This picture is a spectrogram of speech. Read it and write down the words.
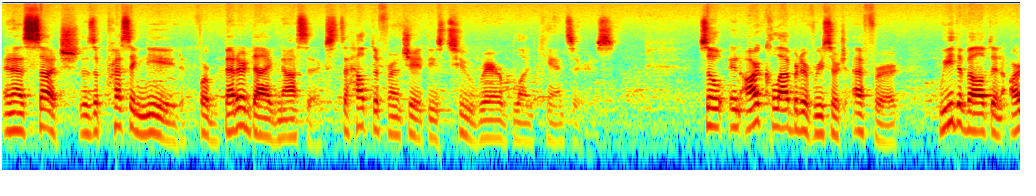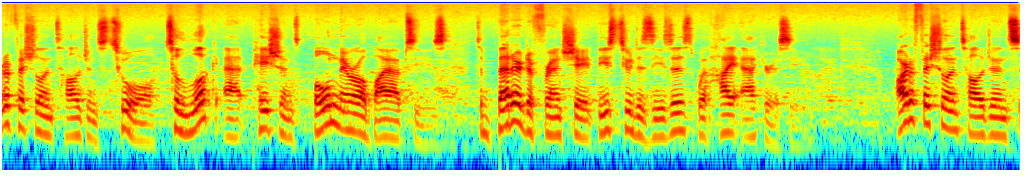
And as such, there's a pressing need for better diagnostics to help differentiate these two rare blood cancers. So in our collaborative research effort, we developed an artificial intelligence tool to look at patients' bone marrow biopsies to better differentiate these two diseases with high accuracy. Artificial intelligence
